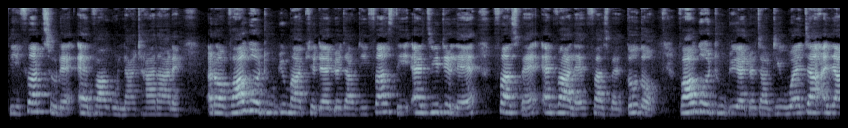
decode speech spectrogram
ဒီ fast ဆိုတဲ့ adverb ကိုလာထားရတယ်အဲ့တော့ verb ကိုထူးပြမှာဖြစ်တဲ့အတွက်ကြောင့်ဒီ fast ဒီ adjective လည်း fast ပဲ adverb လည်း fast ပဲသို့တော့ verb ကိုထူးပြတဲ့အတွက်ကြောင့်ဒီ word ကြအရာ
